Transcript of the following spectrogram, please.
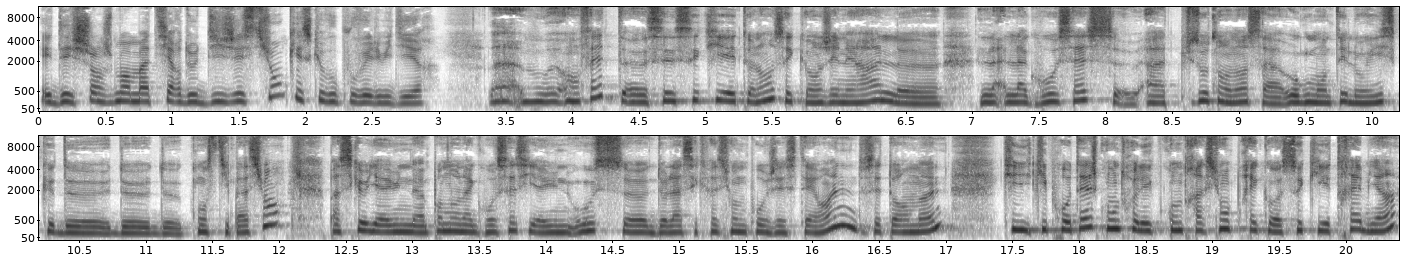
et des changements en matière de digestion. Qu'est-ce que vous pouvez lui dire? Bah, En fait, euh, ce qui est étonnant, c'est qu'en général, euh, la, grossesse a plutôt tendance à augmenter le risque de, de, de constipation parce qu'il y a une, pendant la grossesse, il y a une de la sécrétion de progestérone, de cette hormone, qui, qui protège contre les contractions précoces, ce qui est très bien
